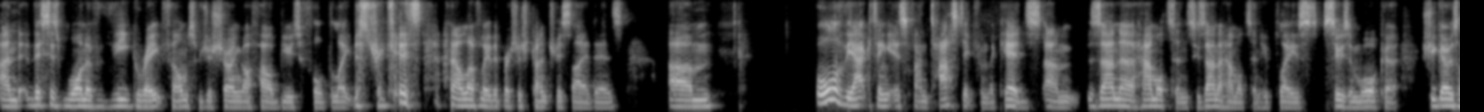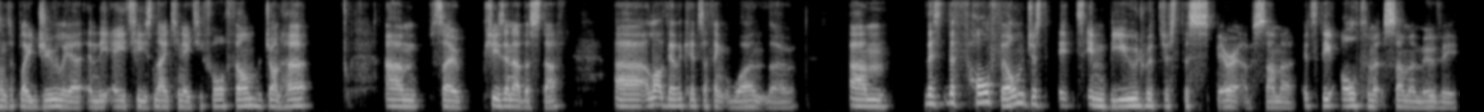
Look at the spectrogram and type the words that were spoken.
And this is one of the great films for just showing off how beautiful the Lake District is and how lovely the British countryside is. Um, all of the acting is fantastic from the kids. Um, Zana Hamilton, Suzanna Hamilton, who plays Susan Walker, she goes on to play Julia in the 80s 1984 film John Hurt. Um, so she's in other stuff. Uh, a lot of the other kids, I think, weren't though. Um, this the whole film just it's imbued with just the spirit of summer. It's the ultimate summer movie.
